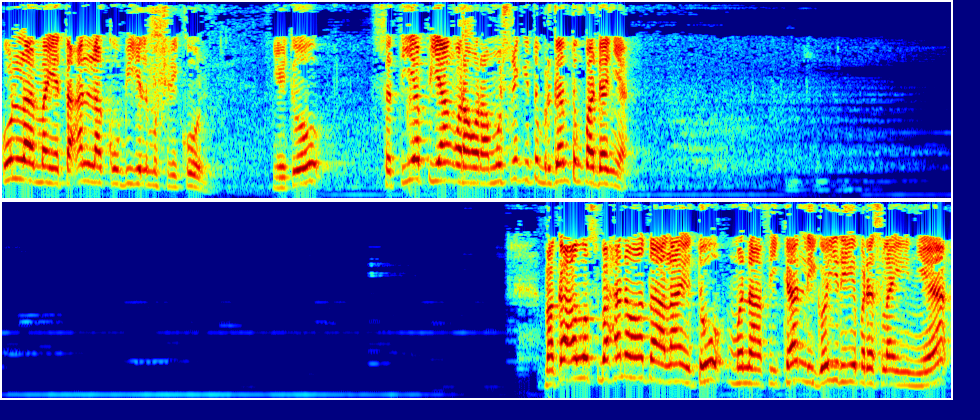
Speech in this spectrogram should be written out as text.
Kullama yata'allaku bihil musyrikun. Yaitu setiap yang orang-orang musyrik itu bergantung padanya. Maka Allah Subhanahu wa taala itu menafikan ligoiri pada selainnya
